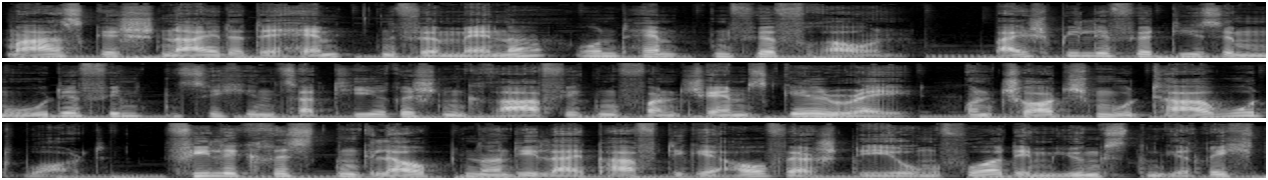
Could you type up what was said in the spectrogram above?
maßgeschneiderte Hemden für Männer und Hemden für Frauen. Beispiele für diese Mode finden sich in satirischen Grafiken von James Gilray und George Mutar Woodward. Viele Christen glaubten an die leibhaftige Auferstehung vor dem jüngsten Gericht,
